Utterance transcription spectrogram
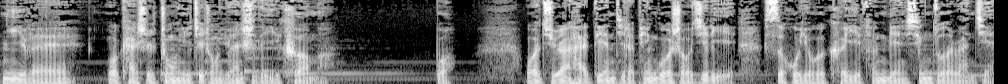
你以为我开始中意这种原始的一刻吗？不，我居然还惦记着苹果手机里似乎有个可以分辨星座的软件。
